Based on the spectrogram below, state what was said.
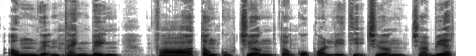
Ông Nguyễn Thanh Bình, Phó Tổng cục trưởng Tổng cục Quản lý thị trường cho biết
